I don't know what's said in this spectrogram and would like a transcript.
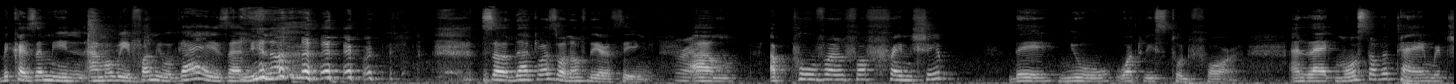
Because I mean, I'm away from you guys, and you know. so that was one of their thing. Right. Um, approval for friendship, they knew what we stood for. And like most of the time, which,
